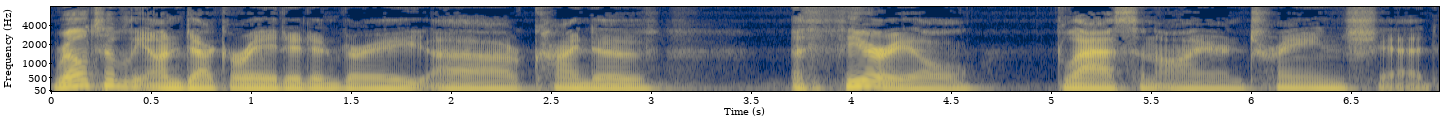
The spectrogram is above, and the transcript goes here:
relatively undecorated, and very uh, kind of ethereal glass and iron train shed.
